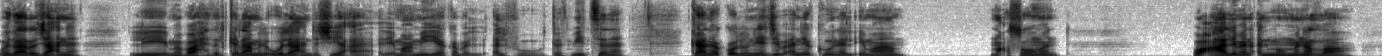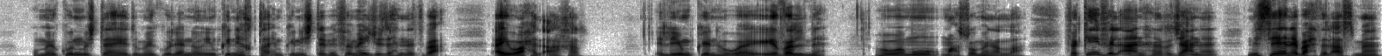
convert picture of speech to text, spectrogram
وإذا رجعنا لمباحث الكلام الأولى عند الشيعة الإمامية قبل 1300 سنة كانوا يقولون يجب أن يكون الإمام معصوما وعالما علمه من الله وما يكون مجتهد وما يكون لأنه يمكن يخطأ يمكن يشتبه فما يجوز إحنا نتبع أي واحد آخر. اللي يمكن هو يظلنا هو مو معصوم من الله. فكيف الآن إحنا رجعنا نسينا بحث العصمة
